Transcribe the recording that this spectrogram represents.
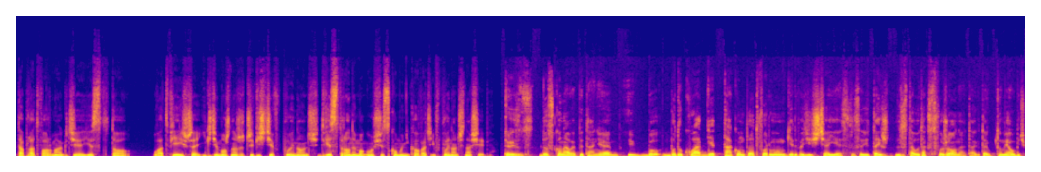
ta platforma, gdzie jest to łatwiejsze i gdzie można rzeczywiście wpłynąć, dwie strony mogą się skomunikować i wpłynąć na siebie? To jest doskonałe pytanie, bo, bo dokładnie taką platformą G20 jest. W zasadzie też zostało tak stworzone. Tak? To, miało być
